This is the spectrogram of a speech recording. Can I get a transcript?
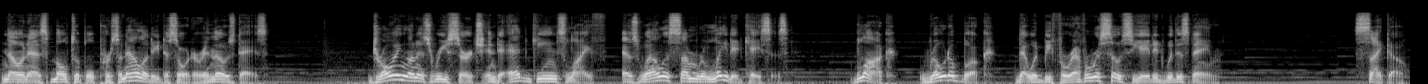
known as multiple personality disorder in those days. Drawing on his research into Ed Gein's life as well as some related cases, Bloch wrote a book that would be forever associated with his name – Psycho.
